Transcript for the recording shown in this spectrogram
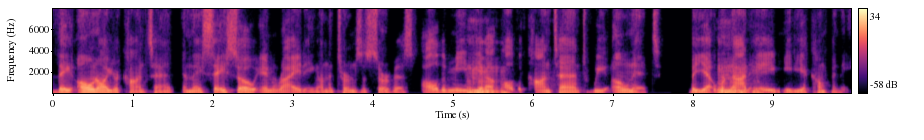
they own all your content and they say so in writing on the terms of service. All the media, Mhm. all the content, we own it, but yet we're not Mhm. a media company.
